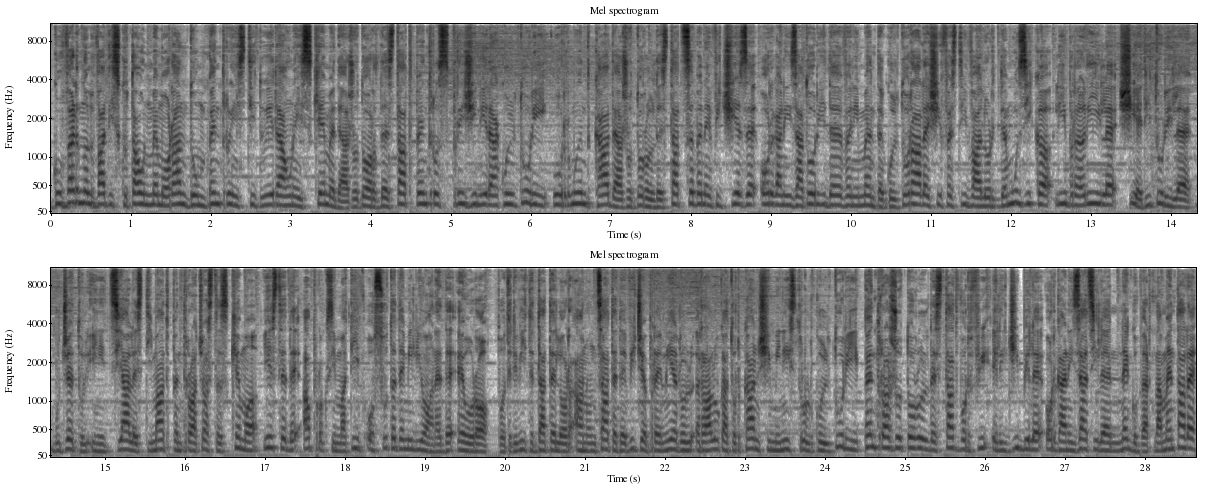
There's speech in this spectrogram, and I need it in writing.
Guvernul va discuta un memorandum pentru instituirea unei scheme de ajutor de stat pentru sprijinirea culturii, urmând ca de ajutorul de stat să beneficieze organizatorii de evenimente culturale și festivaluri de muzică, librăriile și editurile. Bugetul inițial estimat pentru această schemă este de aproximativ 100 de milioane de euro. Potrivit datelor anunțate de vicepremierul Raluca Turcan și ministrul culturii, pentru ajutorul de stat vor fi eligibile organizațiile neguvernamentale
